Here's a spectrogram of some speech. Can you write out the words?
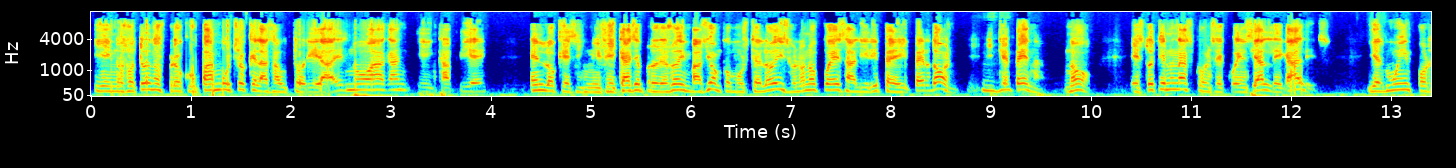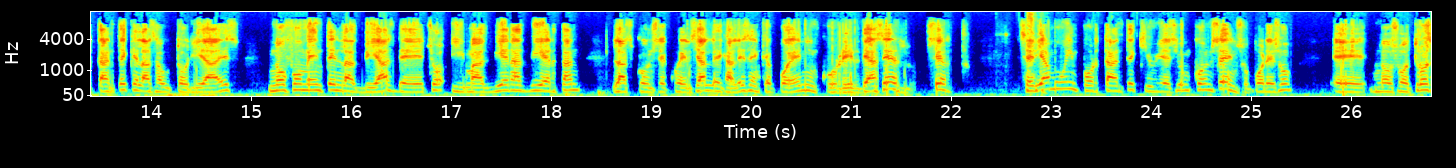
Y nosotros nos preocupa mucho que las autoridades no hagan hincapié en lo que significa ese proceso de invasión. Como usted lo dice, uno no puede salir y pedir perdón. Y, qué pena. No, esto tiene unas consecuencias legales y es muy importante que las autoridades no fomenten las vías de hecho y más bien adviertan las consecuencias legales en que pueden incurrir de hacerlo, ¿cierto? Sería muy importante que hubiese un consenso, por eso eh, nosotros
